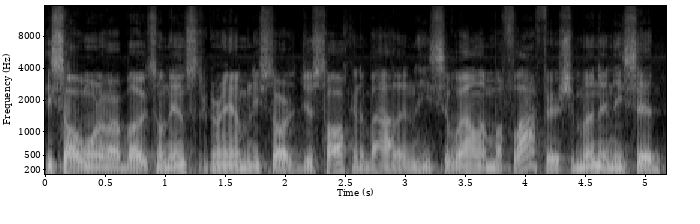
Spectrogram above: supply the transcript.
he saw one of our boats on Instagram, and he started just talking about it. And he said, "Well, I'm a fly fisherman," and he said,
